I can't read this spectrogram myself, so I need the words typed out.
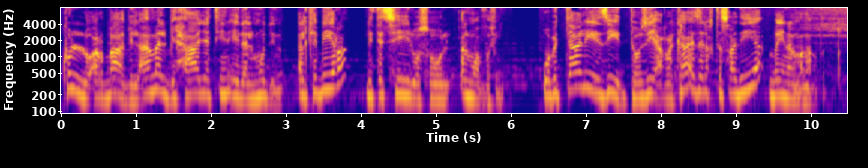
كل أرباب العمل بحاجة إلى المدن الكبيرة لتسهيل وصول الموظفين. وبالتالي يزيد توزيع الركائز الاقتصادية بين المناطق.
